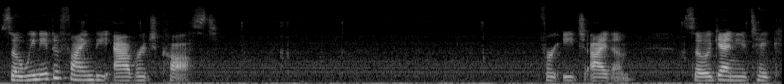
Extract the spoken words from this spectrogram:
So we need to find the average cost for each item. So again, you take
